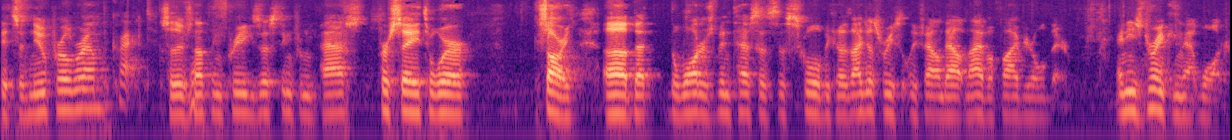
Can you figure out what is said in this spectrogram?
It's a new program? Correct. So there's nothing pre-existing from the past per se to where, sorry, uh, that the water's been tested at this school because I just recently found out and I have a five-year-old there and he's drinking that water.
